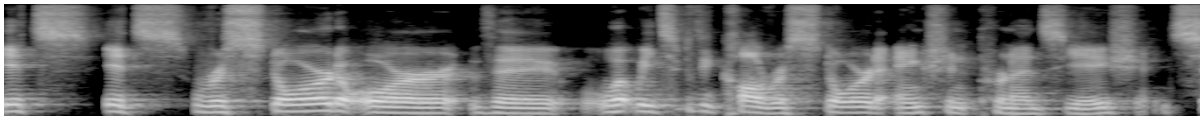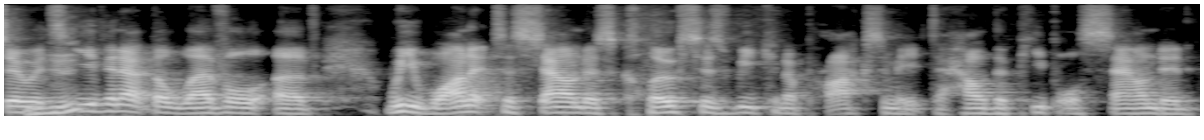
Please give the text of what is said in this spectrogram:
it's it's restored or the what we typically call restored ancient pronunciation. So it's Mhm. even at the level of we want it to sound as close as we can approximate to how the people sounded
